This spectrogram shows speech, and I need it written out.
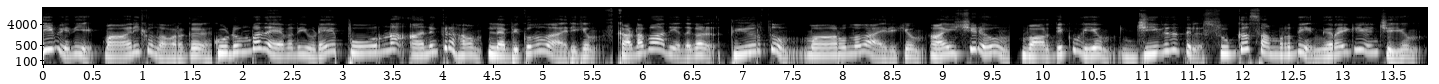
ഈ വിധി പാലിക്കുന്നവർക്ക് കുടുംബദേവതയുടെ പൂർണ അനുഗ്രഹം ലഭിക്കുന്നതായിരിക്കും. കടബാധ്യതകൾ തീർത്തും മാറുന്നതായിരിക്കും. ഐശ്വര്യവും വർദ്ധിക്കുകയും ജീവിതത്തിൽ സുഖസമൃദ്ധി നിറയുകയും ചെയ്യും.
